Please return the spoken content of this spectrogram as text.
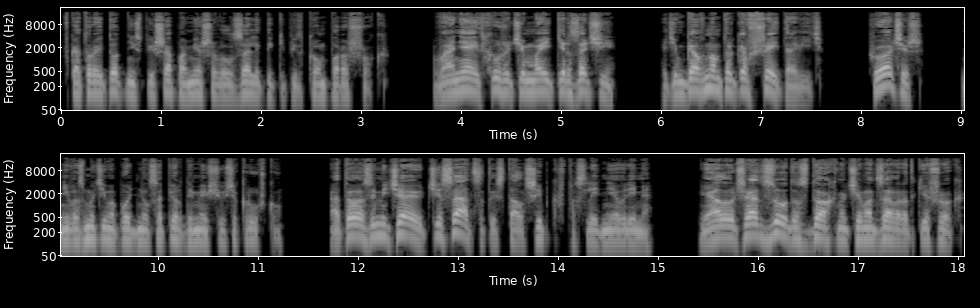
в которой тот не спеша помешивал залитый кипятком порошок. «Воняет хуже, чем мои кирзачи. Этим говном только в шей травить. Хочешь?» — невозмутимо поднял сапер дымящуюся кружку. «А то, замечаю, чесаться ты стал шибко в последнее время. Я лучше от зуда сдохну, чем от заворота кишок».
